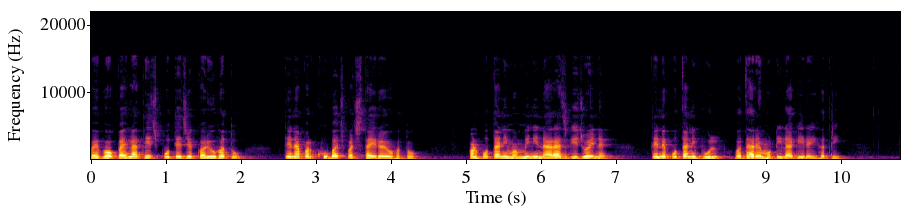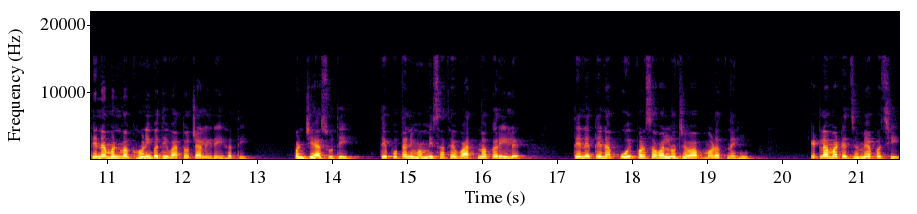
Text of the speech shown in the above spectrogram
વૈભવ પહેલાંથી જ પોતે જે કર્યું હતું, તેના પર ખૂબ જ પછતાઈ રહ્યો હતો. પણ પોતાની મમ્મીની નારાજગી જોઈને તેને પોતાની ભૂલ વધારે મોટી લાગી રહી હતી. તેના મનમાં ઘણી બધી વાતો ચાલી રહી હતી. પણ જ્યાં સુધી તે પોતાની મમ્મી સાથે વાત ન કરી લે, તેને તેના કોઈ પણ સવાલનો જવાબ મળત નહીં. એટલા માટે જમ્યા પછી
